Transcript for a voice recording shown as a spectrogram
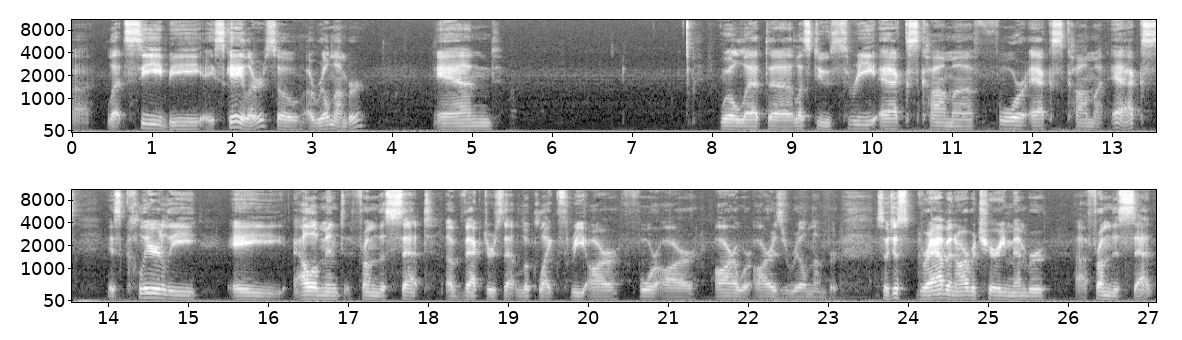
uh, let C be a scalar, so a real number, and we'll let, uh, let's do 3x comma 4x comma x is clearly a element from the set of vectors that look like 3r, 4r, r, where r is a real number. So just grab an arbitrary member uh, from this set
